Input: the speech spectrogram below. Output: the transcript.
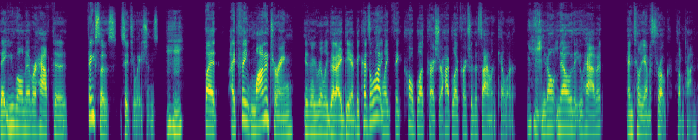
that you will never have to face those situations. Mm-hmm. But I think monitoring is a really good idea because a lot like they call blood pressure, high blood pressure, the silent killer. Mm-hmm. You don't know that you have it until you have a stroke sometimes,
